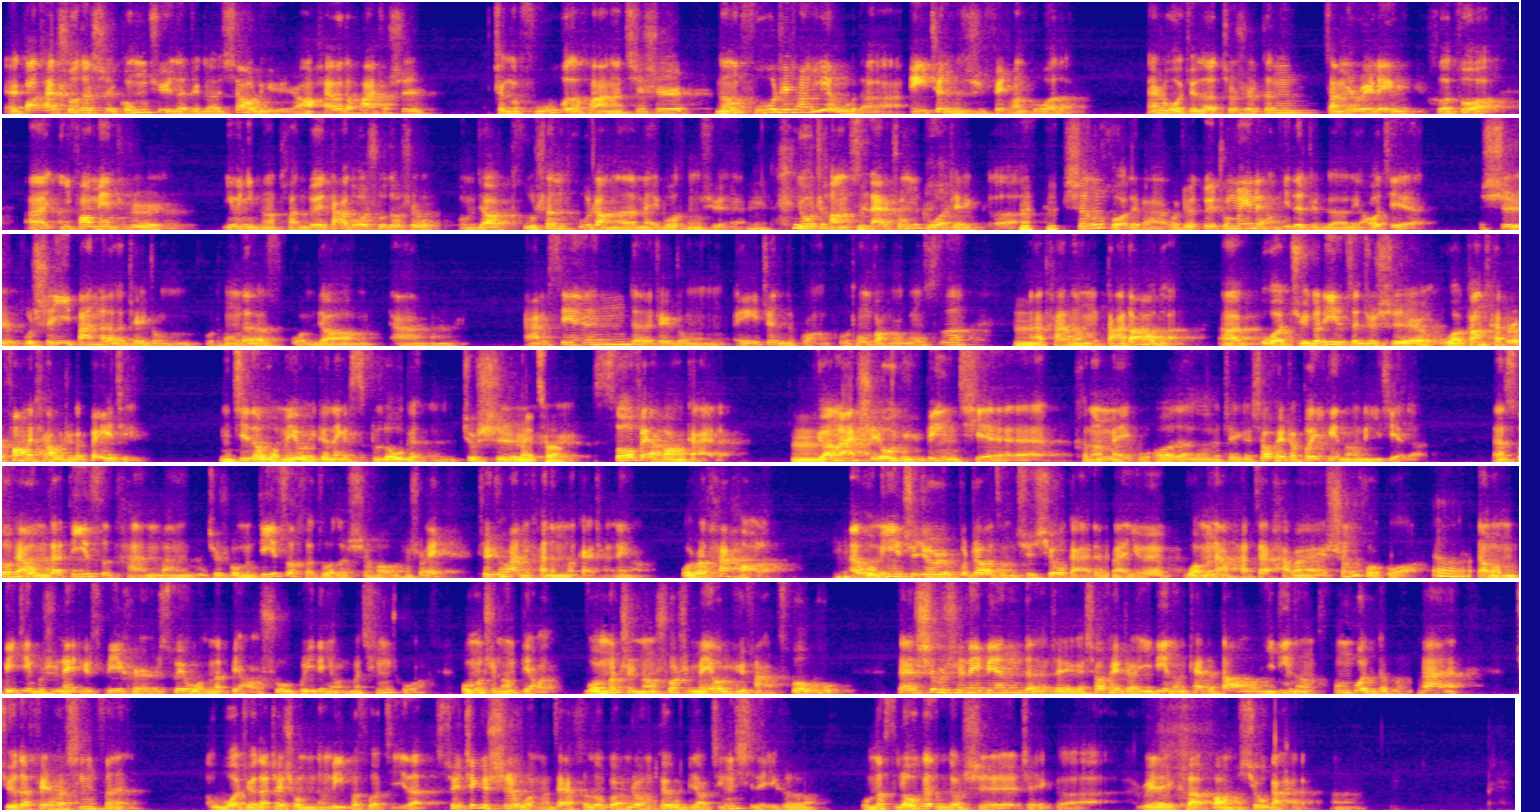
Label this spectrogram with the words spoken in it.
呃刚才说的是工具的这个效率，然后还有的话就是。整个服务的话呢，其实能服务这项业务的 agent 是非常多的，但是我觉得就是跟咱们 Relay 合作，呃，一方面就是因为你们的团队大多数都是我们叫土生土长的美国同学，又长期在中国这个生活，对吧？我觉得对中美两地的这个了解，是不是一般的这种普通的我们叫啊 MCN 的这种 agent 广普通广告公司啊，它能达到的。呃，我举个例子，就是我刚才不是放了一下我这个背景，你记得我们有一个那个 slogan，就是没错，Sophia 帮我改的，嗯，原来是有语病且可能美国的这个消费者不一定能理解的。但 Sophia 我们在第一次谈完，就是我们第一次合作的时候，他说，哎，这句话你看能不能改成那样？我说太好了。哎，我们一直就是不知道怎么去修改，对吧？因为我们哪怕在海外生活过，嗯，但我们毕竟不是 native speaker，所以我们的表述不一定有那么清楚。我们只能表，我们只能说是没有语法错误，但是不是那边的这个消费者一定能 get 到，一定能通过你的文案觉得非常兴奋？我觉得这是我们能力不所及的，所以这个是我们在合作过程中对我比较惊喜的一个。我们的 slogan 都是这个 Relay Club 帮我们修改的，嗯。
